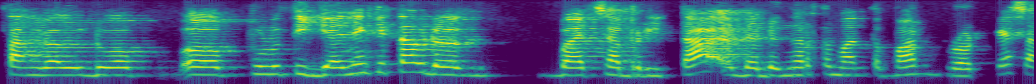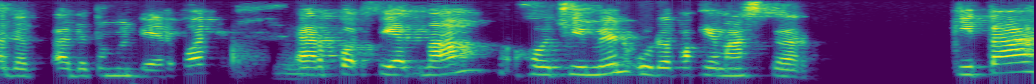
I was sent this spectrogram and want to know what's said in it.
tanggal 23-nya kita udah baca berita, ada dengar teman-teman broadcast ada ada teman di airport, Hmm. airport Vietnam, Ho Chi Minh udah pakai masker. Kita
